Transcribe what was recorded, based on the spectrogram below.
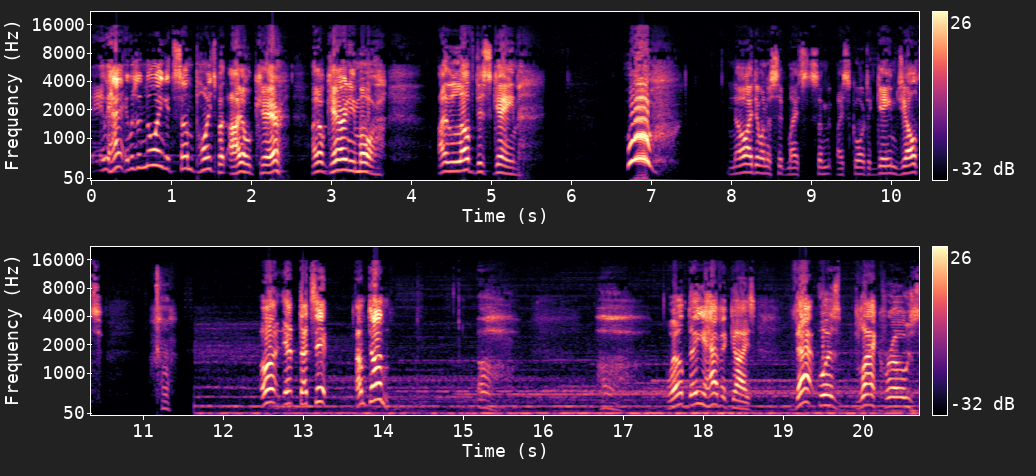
It, had, it was annoying at some points, but I don't care. I don't care anymore. I love this game. Woo! No, I don't want to submit my submit my score to Game Jolt. oh, yep, that's it. I'm done. Oh. oh. Well, there you have it, guys. That was Black Rose,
